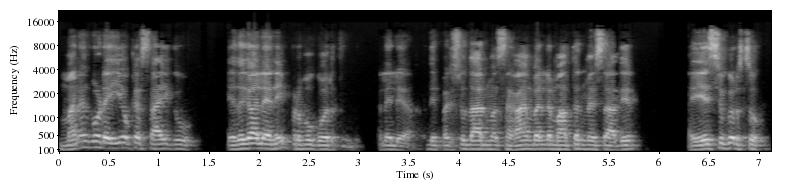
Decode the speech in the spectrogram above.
మనం కూడా ఈ యొక్క స్థాయికి ఎదగాలి అని ప్రభు కోరుతుంది. అలా అది పరిశుధాత్మ సహాయం వల్ల మాత్రమే సాధ్యం. యేసుకురుసు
